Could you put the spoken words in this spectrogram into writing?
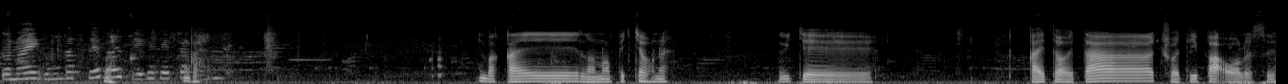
Tụi nó cũng cắt tết đấy chỉ cái tết Ok. bắt cái là nó bị trâu nữa cái chè cái thời ta chuột thì ba o là sư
